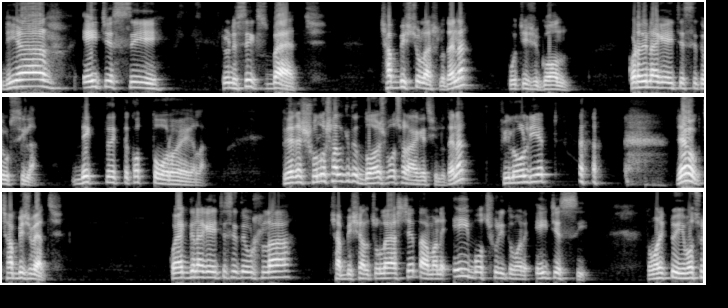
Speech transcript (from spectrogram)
Dear HSC twenty six batch ছাব্বিশ চলে আসলো, তাই না? পঁচিশ গন কটা দিন আগে এইচএসসিতে উঠছিলা? দেখতে দেখতে কত বড় হয়ে গেলা। দুই হাজার ষোলো সাল কিন্তু দশ বছর আগে ছিল, তাই না? ফিল ওল্ড ইয়েট যাই হোক, ছাব্বিশ ব্যাচ কয়েকদিন আগে এইচএসসিতে উঠলা, ছাব্বিশ সাল চলে আসছে, তার মানে এই বছরই তোমার এইচএসসি তোমার একটু এই বছর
